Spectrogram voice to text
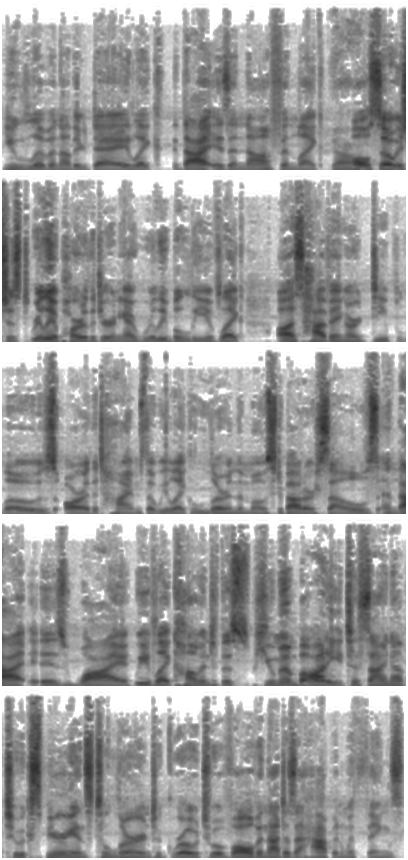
you live another day like that is enough and like Yeah. also it's just really a part of the journey i really believe like us having our deep lows are the times that we like learn the most about ourselves. And that is why we've like come into this human body to sign up to experience to learn to grow to evolve. And that doesn't happen with things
